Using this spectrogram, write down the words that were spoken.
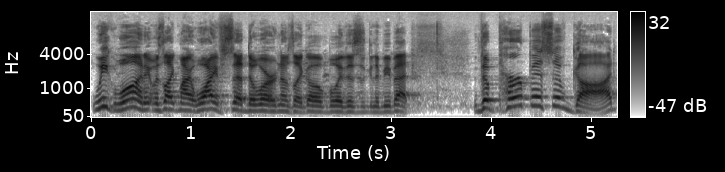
week one, it was like my wife said the word, and I was like, oh boy, this is going to be bad. The purpose of God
